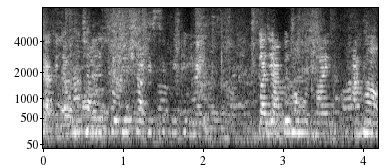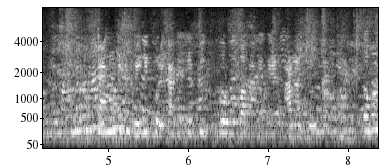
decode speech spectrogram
থাকে। যেমন হচ্ছে আমাদের আর্টিস্ট ভাই কাজী আবির মোহাম্মদ ভাই আনা আপু কাকে পিক করব বা কাকে আনার জন্য। তখন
